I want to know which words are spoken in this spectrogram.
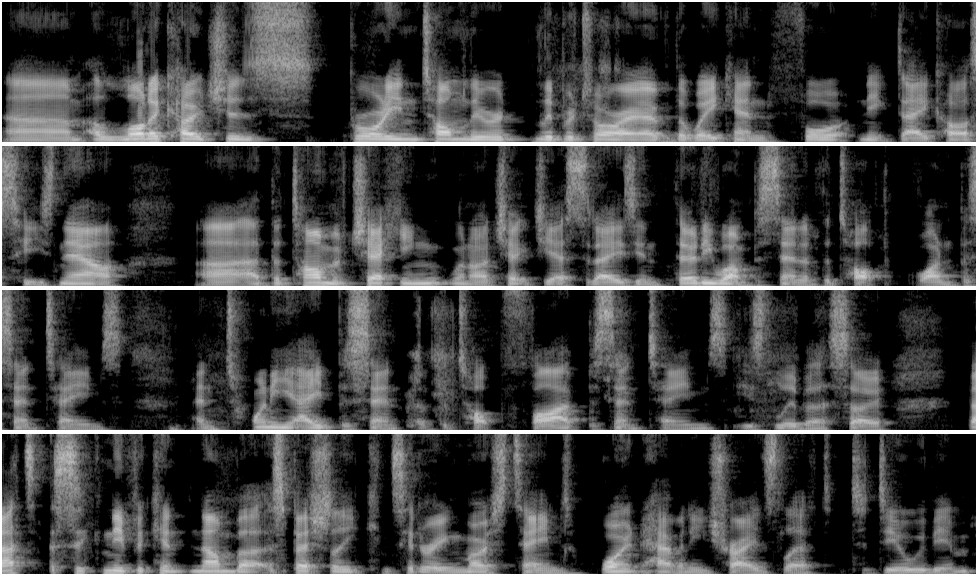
Um, a lot of coaches brought in Tom Liberatore over the weekend for Nick Daicos. He's now uh, at the time of checking, when I checked yesterday, he's in 31% of the top 1% teams and 28% of the top 5% teams is Libba. So that's a significant number, especially considering most teams won't have any trades left to deal with him.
